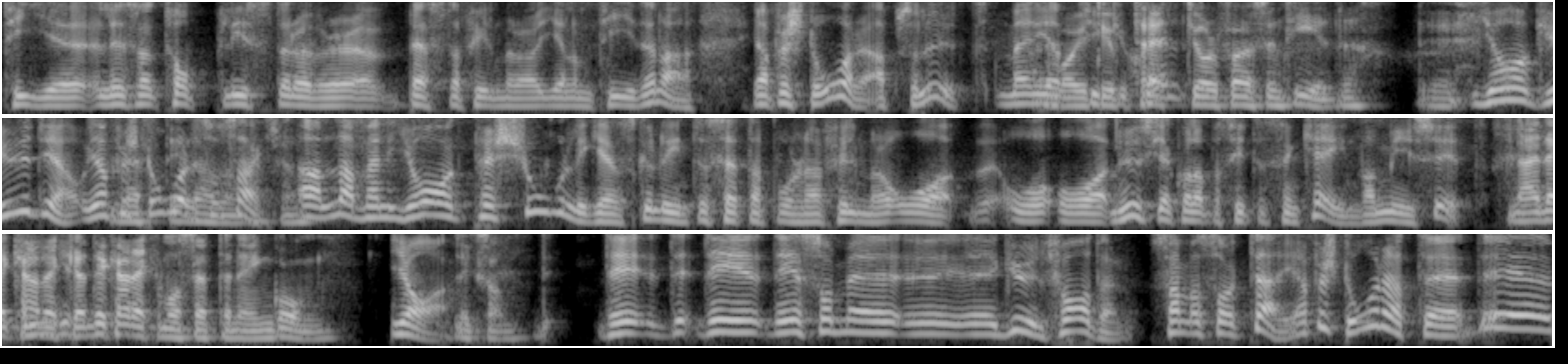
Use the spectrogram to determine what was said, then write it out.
10, eller så här topplistor över eh, bästa filmer genom tiderna. Jag förstår absolut. Men Det jag var ju typ själv- 30 år före sin tid. Ja, gud ja. Och jag förstår som sagt. Alla, men jag personligen skulle inte sätta på den här filmen och, och, och nu ska jag kolla på Citizen Kane, vad mysigt. nej, det kan, räcka, det kan räcka med att sätta den en gång. Ja, Liksom. det, det, det, det är som med eh, Gudfadern. Samma sak där. Jag förstår att det, det, är,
